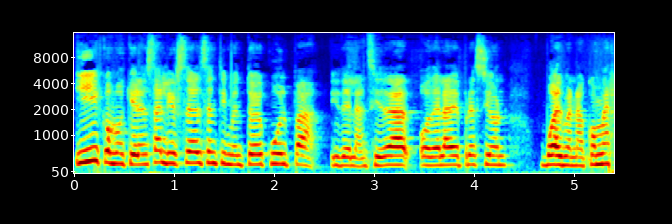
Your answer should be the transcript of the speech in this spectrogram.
y como quieren salirse del sentimiento de culpa y de la ansiedad o de la depresión, vuelven a comer.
